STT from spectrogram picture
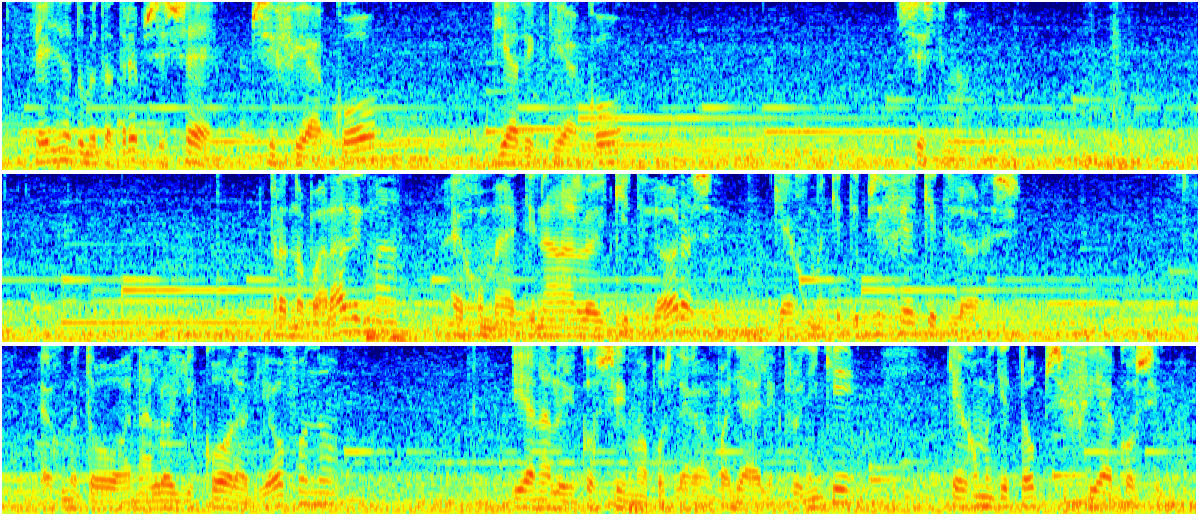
θέλει να το μετατρέψει σε ψηφιακό, διαδικτυακό σύστημα. Τρανό παράδειγμα, έχουμε την αναλογική τηλεόραση και έχουμε και την ψηφιακή τηλεόραση. Έχουμε το αναλογικό ραδιόφωνο ή αναλογικό σήμα όπως λέγαμε παλιά ηλεκτρονική και έχουμε και το ψηφιακό σήμα.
